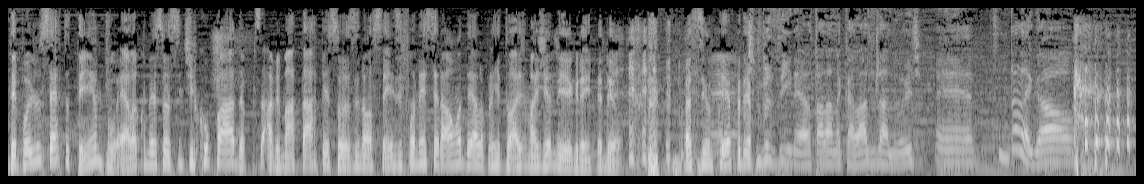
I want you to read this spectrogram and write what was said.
Depois de um certo tempo, ela começou a se sentir culpada, sabe? Matar pessoas inocentes e fornecer a alma dela pra rituais de magia negra, entendeu? assim, um tempo depois. Tipo assim, né? Ela tá lá na calada da noite. É. Isso não tá legal.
